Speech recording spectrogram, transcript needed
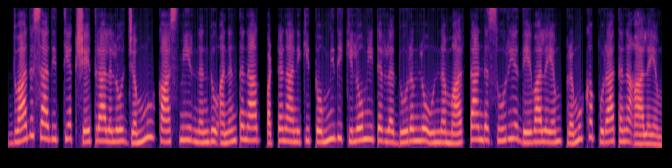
ద్వాదశాదిత్య క్షేత్రాలలో జమ్మూ కాశ్మీర్ నందు అనంతనాగ్ పట్టణానికి తొమ్మిది కిలోమీటర్ల దూరంలో ఉన్న మార్తాండ సూర్య దేవాలయం ప్రముఖ పురాతన ఆలయం.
